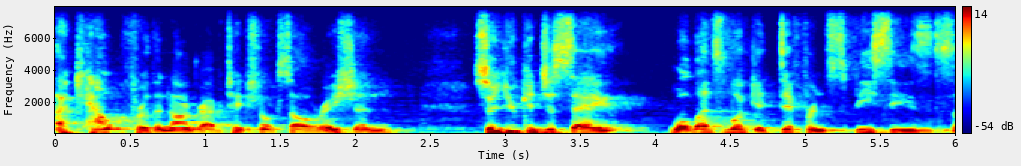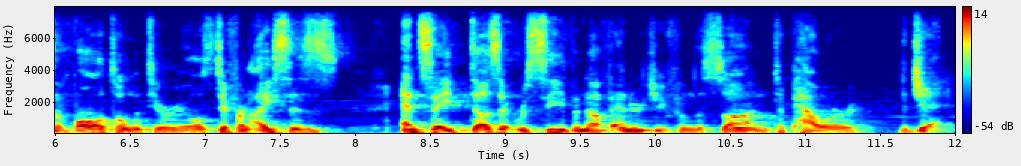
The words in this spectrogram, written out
account for the non-gravitational acceleration. So you can just say, well, let's look at different species of volatile materials, different ices, and say, does it receive enough energy from the sun to power the jet.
